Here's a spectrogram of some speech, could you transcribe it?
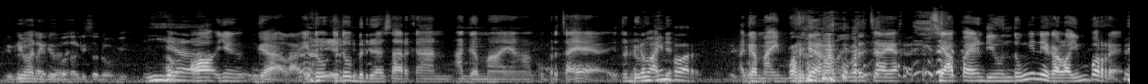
di Gimana, neraka itu gimana? bakal disodomi. iya Oh, oh ya enggak lah. Itu itu berdasarkan agama yang aku percaya ya. Itu dulu Agama ada impor agama impor yang aku percaya. Siapa yang diuntungin ya kalau impor ya?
